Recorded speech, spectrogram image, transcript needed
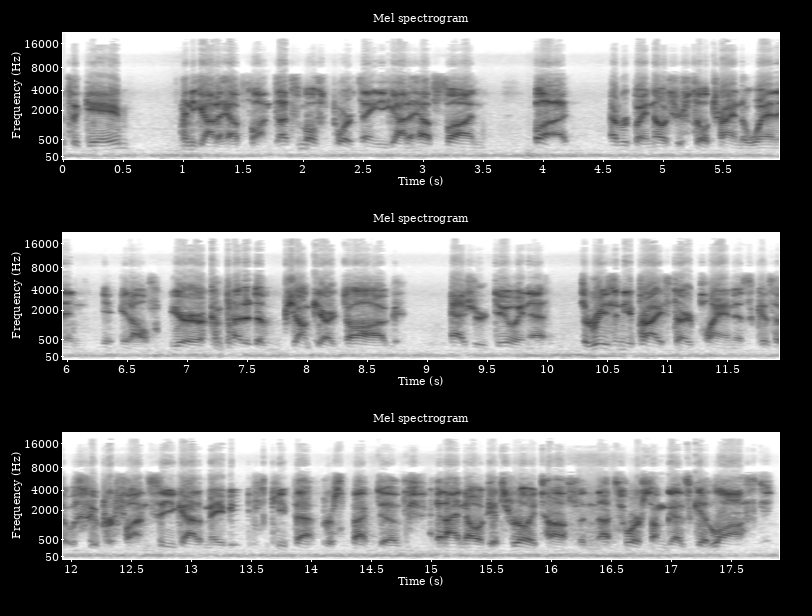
it's a game and you got to have fun. That's the most important thing. You got to have fun, but everybody knows you're still trying to win, and you know you're a competitive junkyard dog as you're doing it. The reason you probably started playing is because it was super fun. So you got to maybe keep that perspective. And I know it gets really tough, and that's where some guys get lost,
